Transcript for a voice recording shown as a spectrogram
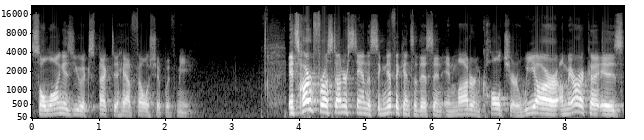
so long as you expect to have fellowship with me. It's hard for us to understand the significance of this in, in modern culture. We are, America is,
